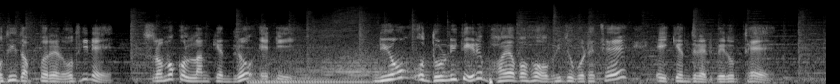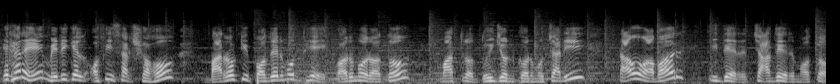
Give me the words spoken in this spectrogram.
অধিদপ্তরের অধীনে শ্রম কল্যাণ কেন্দ্র এটি। নিয়ম ও দুর্নীতির ভয়াবহ অভিযোগ উঠেছে এই কেন্দ্রের বিরুদ্ধে। এখানে মেডিকেল অফিসার সহ বারোটি পদের মধ্যে কর্মরত মাত্র দুইজন কর্মচারী, তাও আবার ঈদের চাঁদের মতো।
